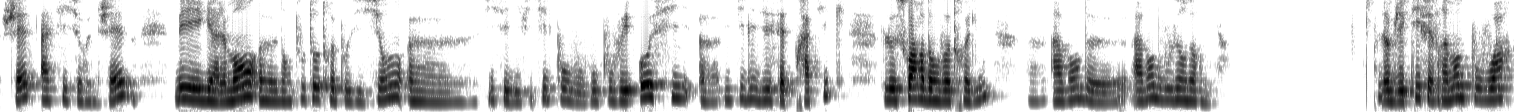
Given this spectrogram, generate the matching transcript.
chaise, assis sur une chaise, mais également euh, dans toute autre position euh, si c'est difficile pour vous. Vous pouvez aussi euh, utiliser cette pratique le soir dans votre lit euh, avant, de, avant de vous endormir. L'objectif est vraiment de pouvoir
